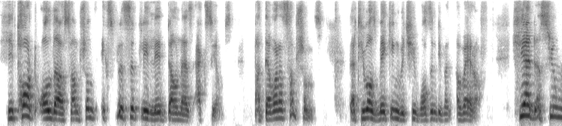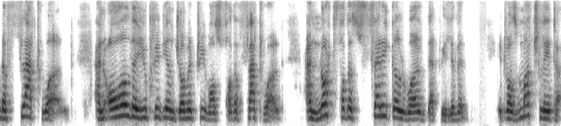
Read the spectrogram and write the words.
He thought all the assumptions explicitly laid down as axioms, but there were assumptions. that he was making, which he wasn't even aware of. He had assumed a flat world, and all the Euclidean geometry was for the flat world and not for the spherical world that we live in. It was much later,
